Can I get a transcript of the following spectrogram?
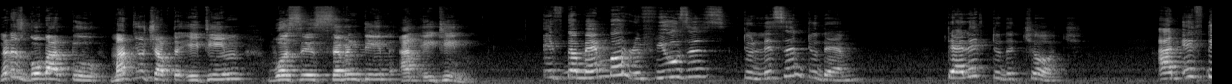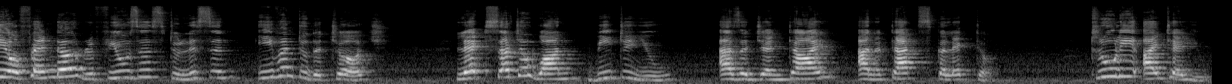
Let us go back to Matthew chapter 18, verses 17 and 18. If the member refuses to listen to them, tell it to the church. And if the offender refuses to listen even to the church, let such a one be to you as a Gentile and a tax collector. Truly I tell you,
